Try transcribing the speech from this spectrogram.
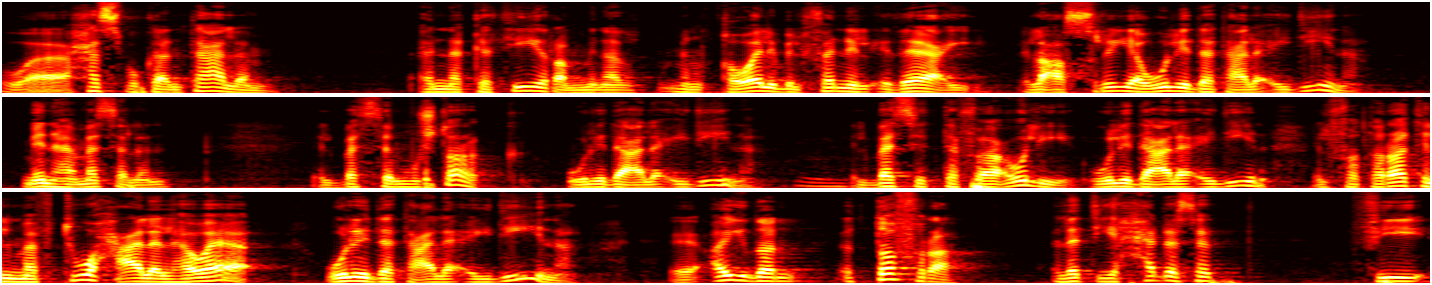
وحسبك أن تعلم أن كثيرا من من قوالب الفن الإذاعي العصرية ولدت على أيدينا منها مثلا البث المشترك ولد على أيدينا البث التفاعلي ولد على أيدينا الفترات المفتوحة على الهواء ولدت على أيدينا. آه، أيضا الطفرة التي حدثت في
